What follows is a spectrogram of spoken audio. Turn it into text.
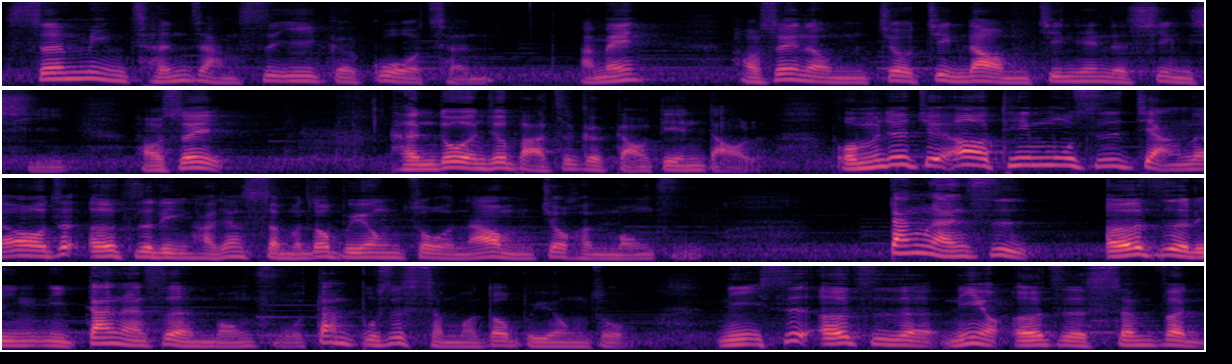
生命成长是一个过程，阿门。好，所以呢，我们就进到我们今天的信息。好，所以很多人就把这个搞颠倒了。我们就觉得哦，听牧师讲的哦，这儿子灵好像什么都不用做，然后我们就很蒙福。当然是儿子灵，你当然是很蒙福，但不是什么都不用做。你是儿子的，你有儿子的身份，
